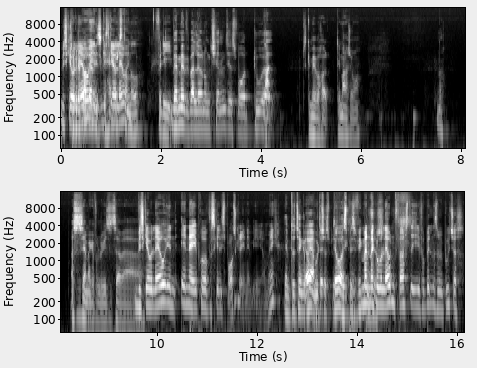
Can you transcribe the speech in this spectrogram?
Vi Så skal jo kan det godt lave være, en, vi vi skal skal have jo en lave en, med. Fordi Hvad med, at vi bare laver nogle challenges, hvor du er... Nej. vi skal med på hold. Det er meget sjovere. Nå. Og så ser man, kan få Louise til at være... vi skal jo lave en NA på forskellige sportsgrene, vi er om, ikke? Jamen, du tænker jo, på jamen, Butcher det, det var specifikt, Men man kan jo Butchers. lave den første i forbindelse med Butchers.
